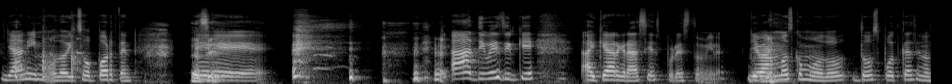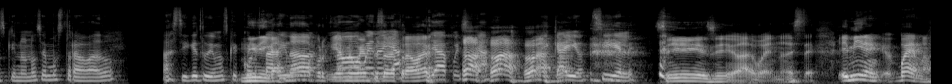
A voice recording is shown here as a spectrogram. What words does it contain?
Ya ni modo, y soporten. Eh, ah, te iba a decir que hay que dar gracias por esto, mira. Llevamos como do- dos podcasts en los que no nos hemos trabado, así que tuvimos que Ni cortar. digas y nada porque ya No, me voy a bueno, empezar ya, a trabar. Ya, pues ya. Me callo, síguele. Sí, sí, ah, bueno, este. Y miren, bueno,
